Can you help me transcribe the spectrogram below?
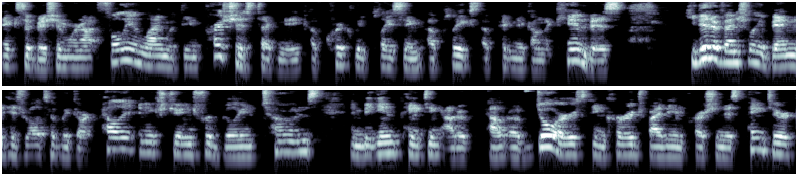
exhibition were not fully in line with the Impressionist technique of quickly placing appliques of pigment on the canvas, he did eventually abandon his relatively dark palette in exchange for brilliant tones and began painting out of out of doors, encouraged by the Impressionist painter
